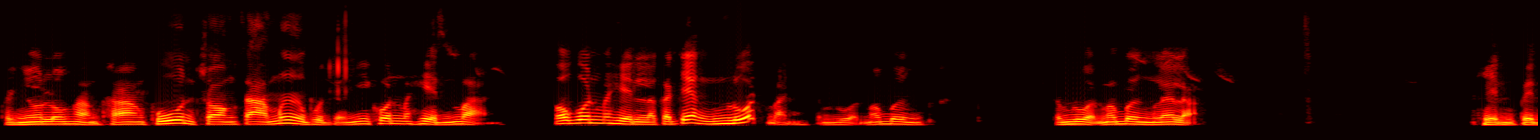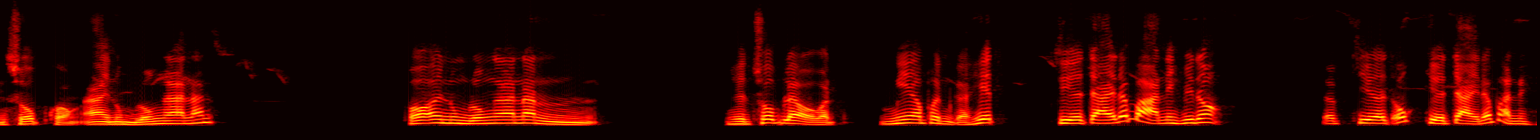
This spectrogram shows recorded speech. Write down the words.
ไปโยนลงข้างทางพูนซองตามมือพูนจะมีคนมาเห็นบ้านพอคนมาเห็นแล้วก็แจ้งตำรวจบ้านตำรวจมาเบิงตำรวจมาเบิงแล้วล่ะ เห็นเป็นศพของไอ้หนุ่มโรงงานนั้น เพราะไอ้หนุ่มโรงงานนั่นเห็นศพแล้วบัดเมียเพิ่นก็เฮ็ดเสียใจเด้อบาดนี่พี่น้องแบบเสียอกเสียใจเด้อบาดนี่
